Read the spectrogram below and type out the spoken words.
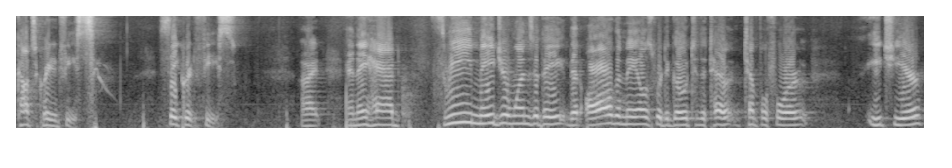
consecrated feasts, sacred feasts. All right. And they had three major ones that they that all the males were to go to the te- temple for each year.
